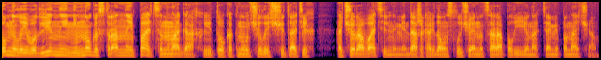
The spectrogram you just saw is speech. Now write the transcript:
Помнила его длинные, немного странные пальцы на ногах и то, как научилась считать их очаровательными, даже когда он случайно царапал ее ногтями по ночам.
